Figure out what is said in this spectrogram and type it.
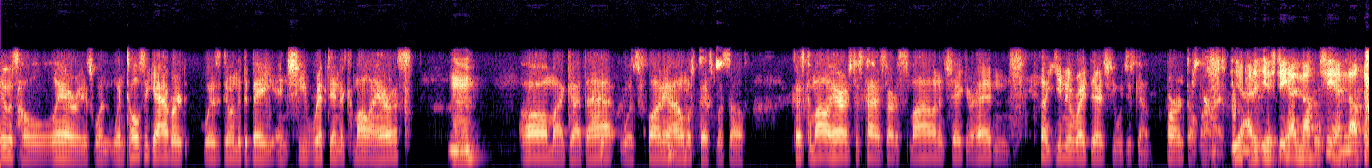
it was hilarious when when Tulsi Gabbard was doing the debate and she ripped into Kamala Harris. Mm-hmm. Oh my god, that was funny. I almost pissed myself because Kamala Harris just kind of started smiling and shaking her head, and like, you knew right there she would just got burnt alive. Yeah, yeah, she had nothing. She had nothing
